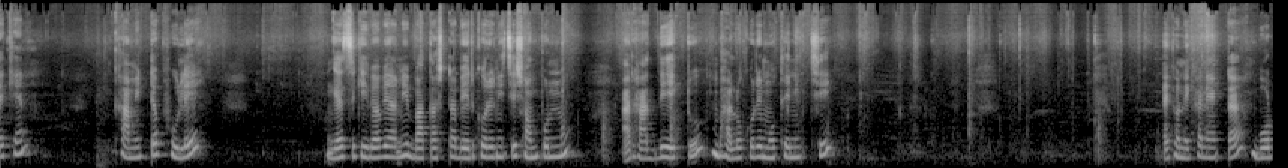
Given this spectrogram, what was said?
দেখেন খামিরটা ফুলে গেছে। কীভাবে আমি বাতাসটা বের করে নিচ্ছি সম্পূর্ণ, আর হাত দিয়ে একটু ভালো করে মথে নিচ্ছি। এখন এখানে একটা বোট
